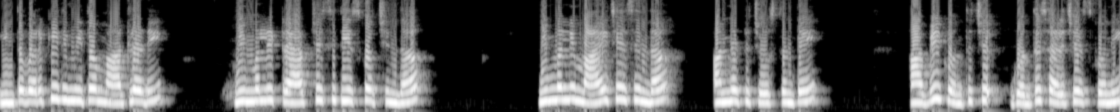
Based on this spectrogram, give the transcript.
ఇంతవరకు ఇది మీతో మాట్లాడి మిమ్మల్ని ట్రాప్ చేసి తీసుకొచ్చిందా? మిమ్మల్ని మాయ చేసిందా? అన్నట్టు చూస్తుంటే అభి గొంతు గొంతు సరి చేసుకొని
